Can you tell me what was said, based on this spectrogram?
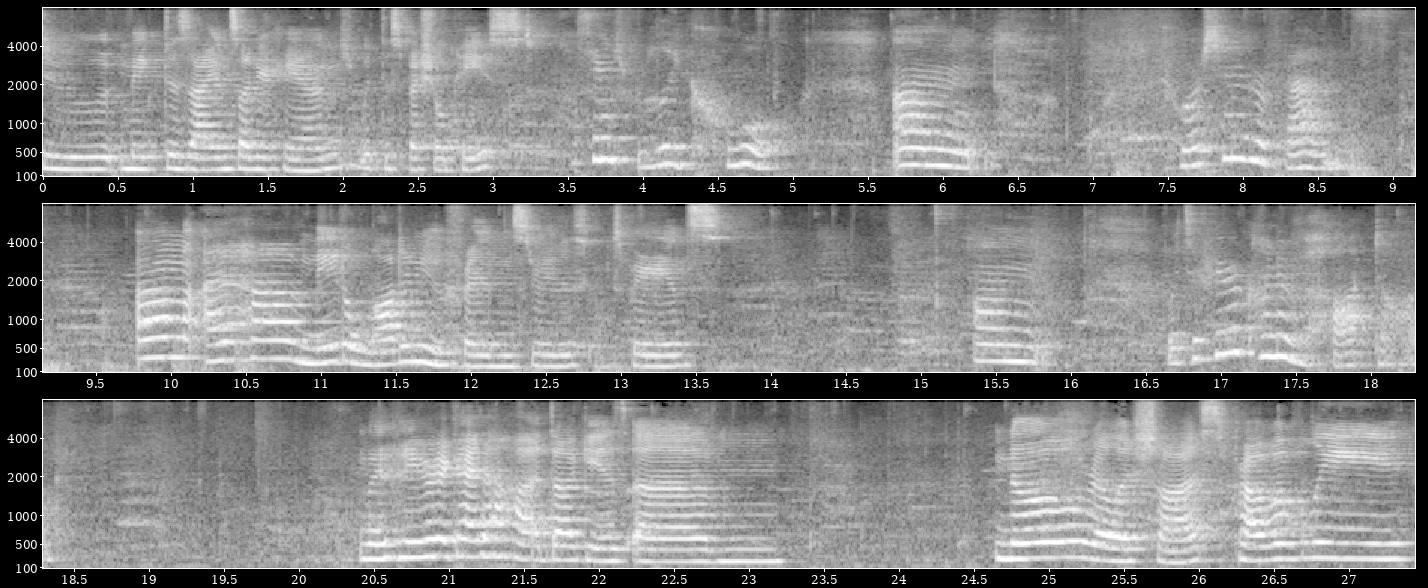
to make designs on your hand with the special paste. That seems really cool. Um, who are some of your friends? Um, I have made a lot of new friends through this experience. Um, what's your favorite kind of hot dog? My favorite kind of hot dog is um no relish sauce, probably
